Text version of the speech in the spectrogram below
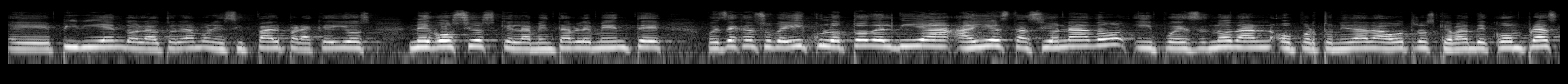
eh, pidiendo la autoridad municipal para aquellos negocios que lamentablemente pues dejan su vehículo todo el día ahí estacionado y pues no dan oportunidad a otros que van de compras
